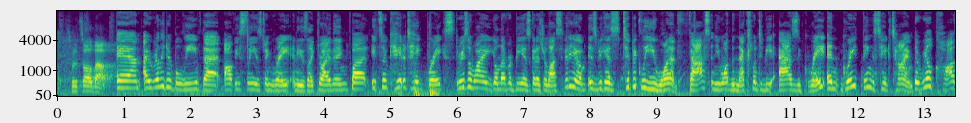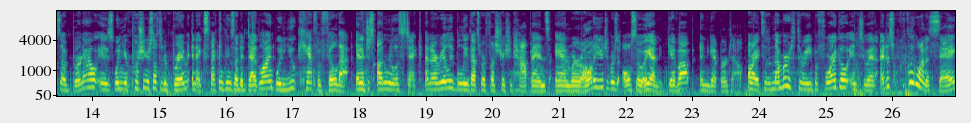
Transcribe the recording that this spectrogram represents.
That's what it's all about. And I really do believe that obviously he's doing great and he's like driving, but it's okay to take breaks. The reason why you'll never be as good as your last video is because typically you want it fast and you want the next one to be as great, and great things take time. The real cause of burnout is when you're pushing yourself to the brim and expecting things at a deadline when you can't fulfill that, and it's just unrealistic. And I really believe that's where frustration happens and where a lot of YouTubers also, again, give up and get burnt out. All right, so the number three, before I go into it, I just quickly want to say,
